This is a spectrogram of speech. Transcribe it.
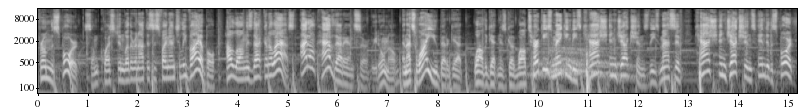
from the sport. Some question whether or not this is financially viable. How long is that going to last? I don't have that answer. We don't know. And that's why you better get while the getting is good. While Turki's making these cash injections, these massive cash injections into the sport,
